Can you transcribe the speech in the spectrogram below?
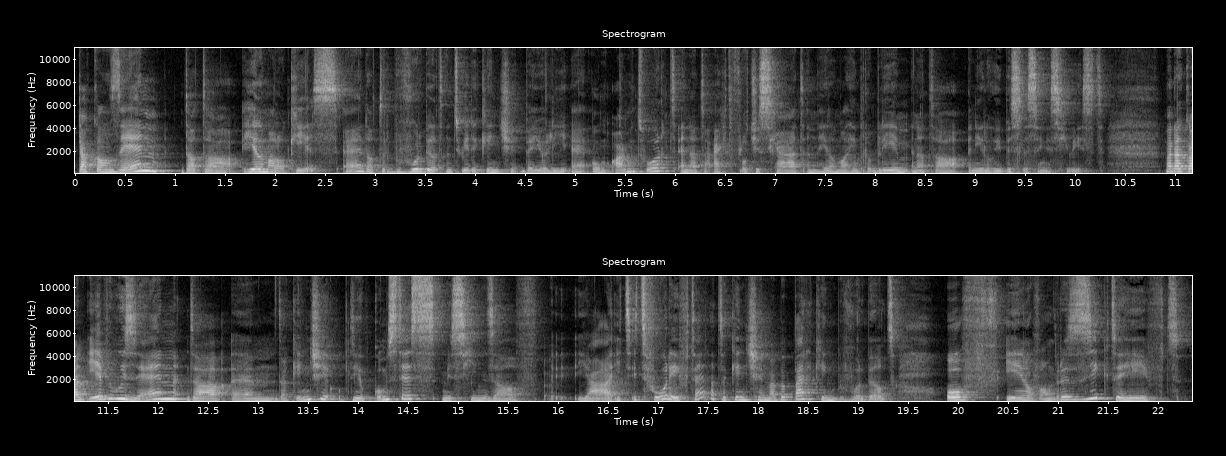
Dat kan zijn dat dat helemaal oké is. Hè? Dat er bijvoorbeeld een tweede kindje bij jullie hè, omarmd wordt en dat dat echt vlotjes gaat en helemaal geen probleem en dat dat een hele goede beslissing is geweest. Maar dat kan even goed zijn dat um, dat kindje die op komst is misschien zelf eh, ja, iets, iets voor heeft. Hè? Dat een kindje met beperking bijvoorbeeld. Of een of andere ziekte heeft.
